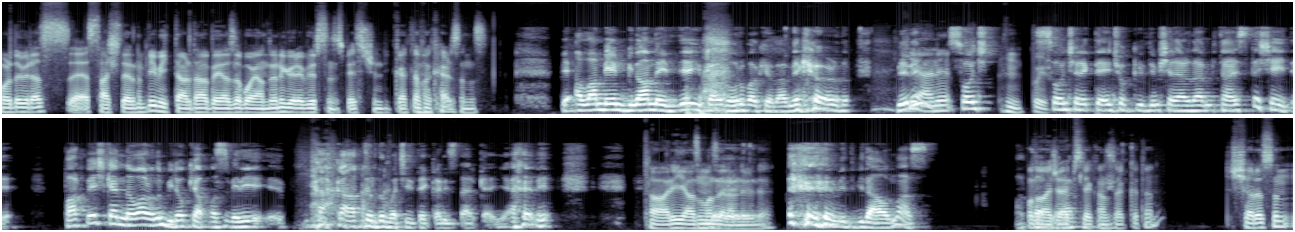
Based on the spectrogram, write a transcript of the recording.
Orada biraz e, saçlarının bir miktar daha beyaza boyandığını görebilirsiniz PES için dikkatli bakarsanız. Bir Allah'ım benim günahım neydi diye yukarı doğru bakıyor ben de gördüm. Benim Yani- son, Hı, son çeyrekte en çok güldüğüm şeylerden bir tanesi de şeydi. Fark 5'ken Navarro'nun blok yapması beni e, kahkaha attırdı maçı tekrar izlerken yani. Tarihi yazmaz herhalde bir de. bir, bir daha olmaz. O Hatta da acayip sekans hakikaten. Şaras'ın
